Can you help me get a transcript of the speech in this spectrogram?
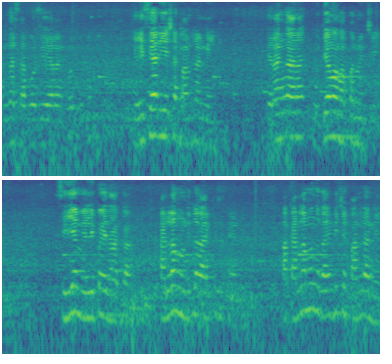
అందరు సపోర్ట్ చేయాలని కోరుకుంటూ కేసీఆర్ చేసిన పనులన్నీ తెలంగాణ ఉద్యమం అప్పటి నుంచి సీఎం వెళ్ళిపోయేదాకా కళ్ళ ముందు ఇట్లా కనిపిస్తున్నాయండి. ఆ కళ్ళ ముందు కనిపించే పనులన్నీ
